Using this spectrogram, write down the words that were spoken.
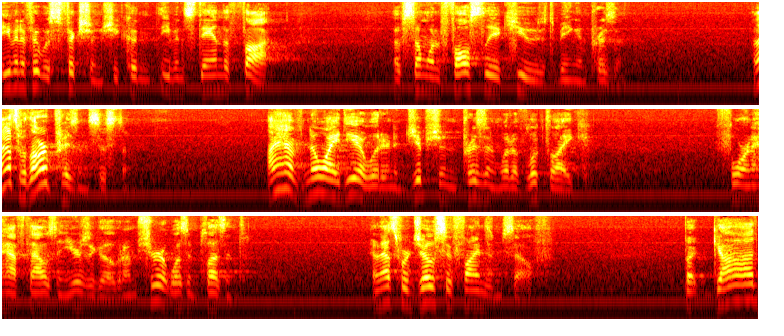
Even if it was fiction, she couldn't even stand the thought of someone falsely accused being in prison. And that's with our prison system. I have no idea what an Egyptian prison would have looked like four and a half thousand years ago, but I'm sure it wasn't pleasant. And that's where Joseph finds himself. But God,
